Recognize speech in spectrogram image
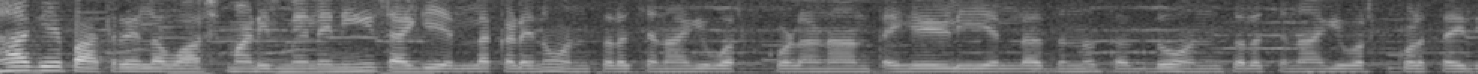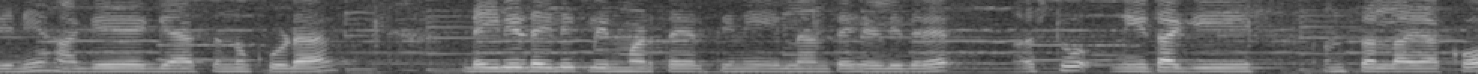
ಹಾಗೆ ಪಾತ್ರೆ ಎಲ್ಲ ವಾಶ್ ಮಾಡಿದ ಮೇಲೆ ನೀಟಾಗಿ ಎಲ್ಲ ಕಡೆನೂ ಒಂದ್ಸಲ ಚೆನ್ನಾಗಿ ಒರೆಸ್ಕೊಳ್ಳೋಣ ಅಂತ ಹೇಳಿ ಎಲ್ಲದನ್ನು ತೆಗೆದು ಒಂದ್ಸಲ ಚೆನ್ನಾಗಿ ಒರೆಸ್ಕೊಳ್ತಾ ಇದ್ದೀನಿ. ಹಾಗೆ ಗ್ಯಾಸನ್ನು ಕೂಡ ಡೈಲಿ ಡೈಲಿ ಕ್ಲೀನ್ ಮಾಡ್ತಾ ಇರ್ತೀನಿ. ಇಲ್ಲ ಅಂತ ಹೇಳಿದರೆ ಅಷ್ಟು ನೀಟಾಗಿ ಅನಿಸಲ್ಲ ಯಾಕೋ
